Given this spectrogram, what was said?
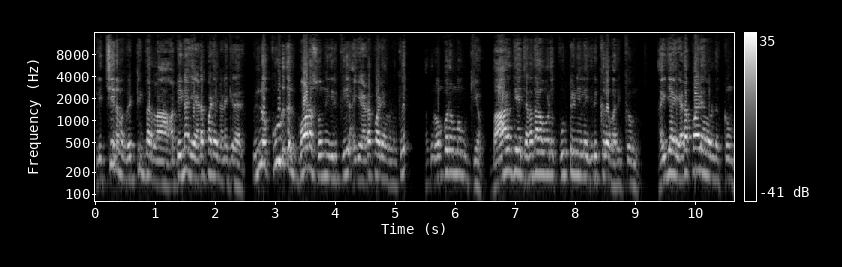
நிச்சயம் நம்ம வெற்றி பெறலாம் அப்படின்னு ஐயா எடப்பாடி நினைக்கிறாரு. இன்னும் கூடுதல் போனஸ் ஒண்ணு இருக்கு ஐயா எடப்பாடி அவர்களுக்கு. அது ரொம்ப ரொம்ப முக்கியம். பாரதிய ஜனதாவோட கூட்டணியில இருக்கிற வரைக்கும் ஐயா எடப்பாடி அவர்களுக்கும்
